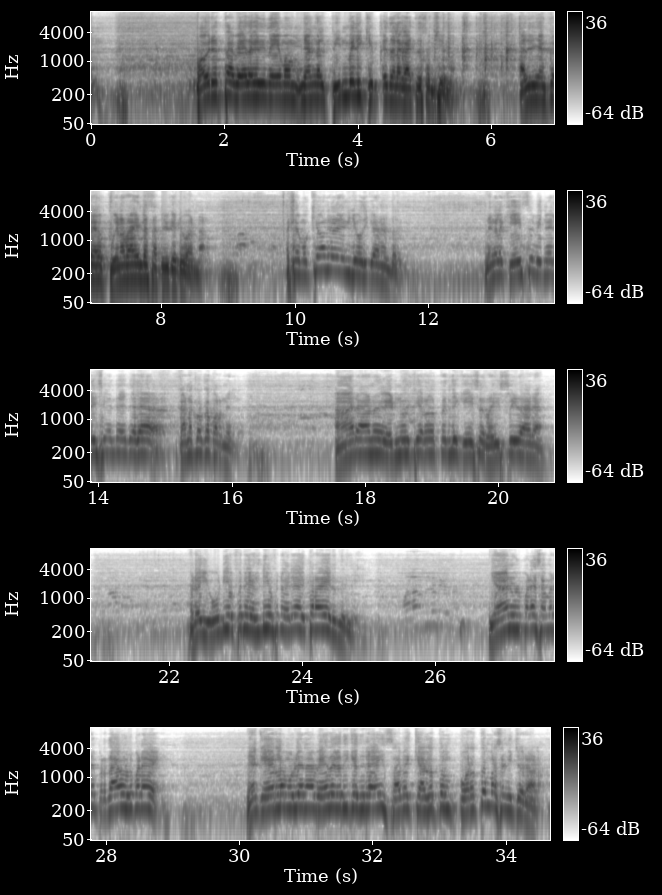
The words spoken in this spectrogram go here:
പൗരത്വ ഭേദഗതി നിയമം ഞങ്ങൾ പിൻവലിക്കും എന്നുള്ള കാര്യത്തിൽ സംശയമാണ്. അതിന് ഞങ്ങൾക്ക് പിണറായിന്റെ സർട്ടിഫിക്കറ്റ് വേണ്ട. പക്ഷെ മുഖ്യമന്ത്രിയോട് എനിക്ക് ചോദിക്കാനുണ്ട്. നിങ്ങൾ കേസ് പിൻവലിച്ചതിന്റെ ചില കണക്കൊക്കെ പറഞ്ഞല്ലോ. ആരാണ് എണ്ണൂറ്റി അറുപത്തഞ്ച് കേസ് രജിസ്റ്റർ ചെയ്ത ആരാ? ഇവിടെ യു ഡി എഫിന് എൽ ഡി എഫിന് ഒരേ അഭിപ്രായമായിരുന്നില്ലേ ഞാൻ ഉൾപ്പെടെ സമരം പ്രതാപ് ഉൾപ്പെടെ ഞാൻ കേരളം മുഴുവൻ ആ ഭേദഗതിക്കെതിരായി സഭയ്ക്കകത്തും പുറത്തും പ്രസംഗിച്ച ഒരാളാണ്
